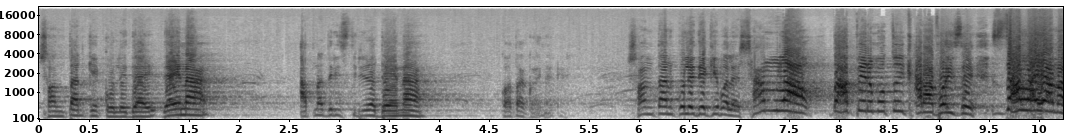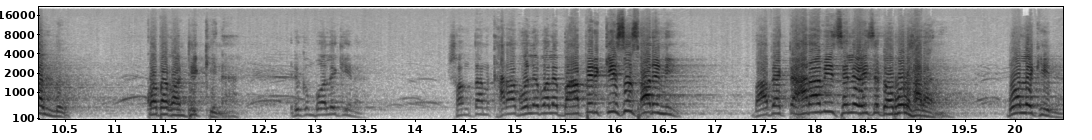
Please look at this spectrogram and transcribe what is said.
সন্তানকে কোলে দেয়। দেয় না? আপনাদের স্ত্রীরা দেয় না? কথা কয় না সন্তান কোলে দেখি বলে? সামলাও, বাপের মতোই খারাপ হয়েছে জ্বালাই মারলো কথা কন ঠিক কিনা? এরকম বলে কিনা? সন্তান খারাপ হলে বলে, বাপের কিছু ছাড়েনি। বাপ একটা হারামি ছেলে হয়েছে ডবল হারামি। বলে কি না?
